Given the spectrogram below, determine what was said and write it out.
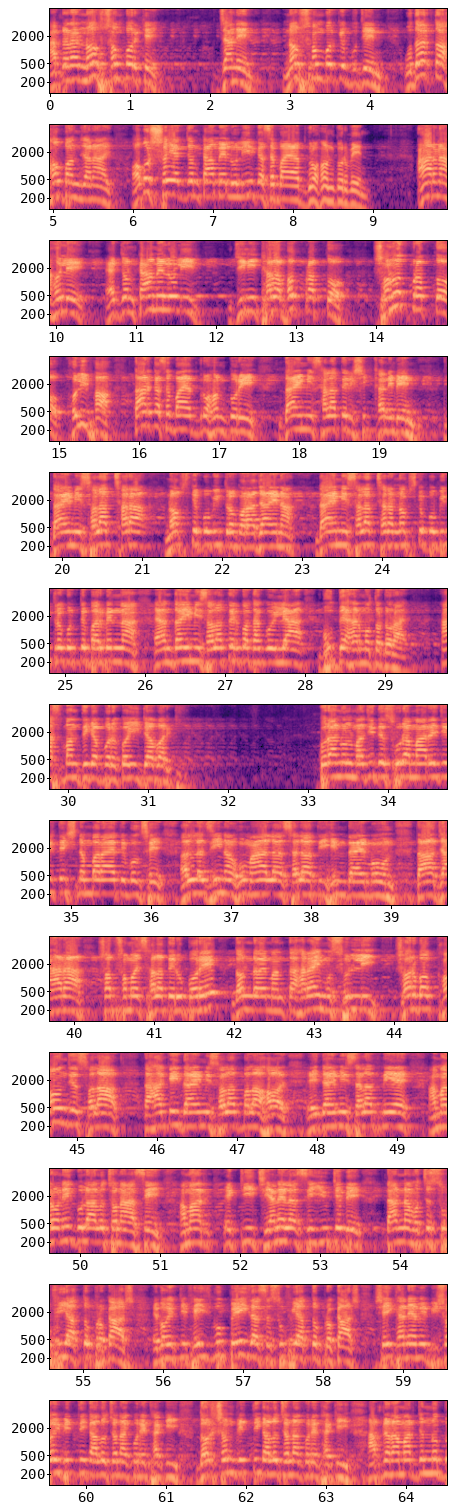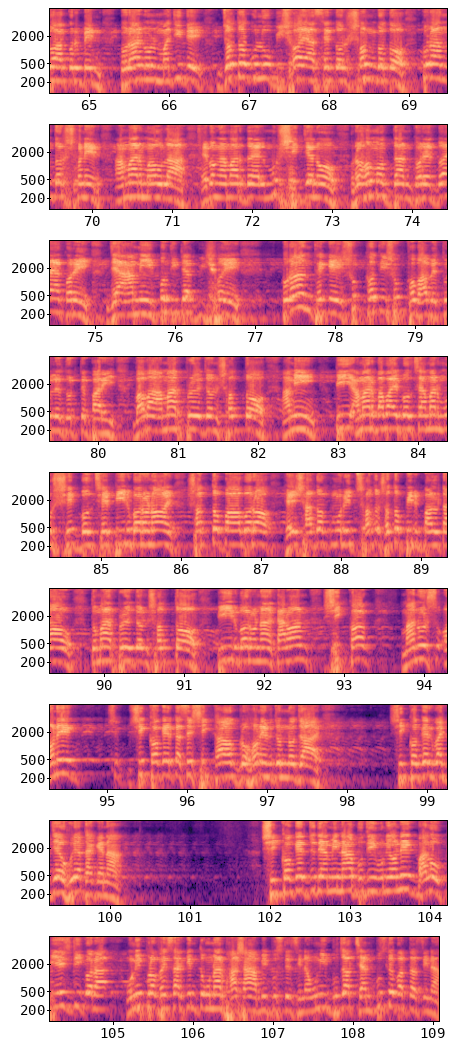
আপনারা নব সম্পর্কে জানেন, নব সম্পর্কে বুঝেন। উদারত আহ্বান জানায় অবশ্যই একজন কামেল অলির কাছে বায়াত গ্রহণ করবেন। আর না হলে একজন কামেল অলির, যিনি খেলাফতপ্রাপ্ত, সনদপ্রাপ্ত খলিফা, তার কাছে বায়াত গ্রহণ করে দায়মি সালাতের শিক্ষা নেবেন। দায়মি সালাত ছাড়া নফসকে পবিত্র করা যায় না। দায়মি সালাত ছাড়া নফসকে পবিত্র করতে পারবেন না। এখন দায়মি সালাতের কথা কইলা ভূত দেহার মতো ডরায়। আসমান থেকে পরে কই এটা আবার কি? কোরআনুল মাজিদে সুরা মারেজের তেইশ নম্বর আয়াতে বলছে আল্লাহ জিনা হুম আলা সালাতি হিমদায়মন তা যাহারা সব সময় সালাতের উপরে দণ্ডয়মান, তাহারাই মুসল্লি সর্বক্ষণ যে সালাত তাহাকেই দায়মি সালাত বলা হয়। এই দায়মি সালাত নিয়ে আমার অনেকগুলো আলোচনা আছে। আমার একটি চ্যানেল আছে ইউটিউবে, তার নাম হচ্ছে সুফি আত্মপ্রকাশ এবং একটি ফেসবুক পেজ আছে সুফি আত্মপ্রকাশ। সেইখানে আমি বিষয়ভিত্তিক আলোচনা করে থাকি দর্শন ভিত্তিক আলোচনা করে থাকি। আপনারা আমার জন্য দোয়া করবেন, কোরআনুল মাজিদে যতগুলো বিষয় আছে দর্শনগত, কোরআন দর্শনের, আমার মাওলা এবং আমার দয়াল মুর্শিদ যেন রহমত দান করে, দয়া করে যে আমি প্রতিটা বিষয়ে কোরআন থেকে সূক্ষ্মতি সূক্ষ্মভাবে তুলে ধরতে পারি। বাবা, আমার প্রয়োজন সত্য। আমি পি, আমার বাবাই বলছে, আমার মুর্শিদ বলছে, পীর বড় নয়, সত্য পাওয়া বড়। হে সাধক মুরিদ, শত শত পীর পাল্টাও। তোমার প্রয়োজন সত্য। পীর বড় না, কারণ শিক্ষক মানুষ অনেক শিক্ষকের কাছে শিক্ষা গ্রহণের জন্য যায়। শিক্ষকের বাজ্যে হইয়া থাকে না। শিক্ষকের যদি আমি না বুঝি, উনি অনেক ভালো পিএইচডি করা, উনি প্রফেসর কিন্তু উনার ভাষা আমি বুঝতেছি না, উনি বুঝাচ্ছে আমি বুঝতে পারতাছি না।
